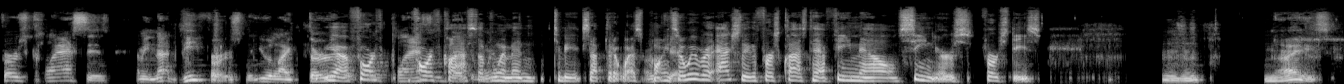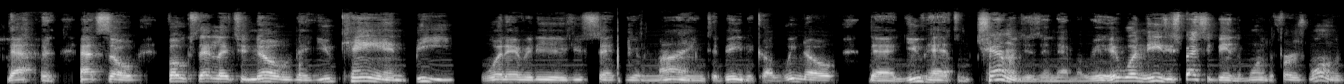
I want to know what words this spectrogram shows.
first classes I mean, not the first, but you were like third. Yeah, fourth class, fourth class of women to be accepted at West Point. Okay. So we were actually the first class to have female seniors, firsties. Mm-hmm. Nice. That that's so, folks. That lets you know that you can be whatever it is you set your mind to be, because we know that you've had some challenges in that, Maria. It wasn't easy, especially being the one of the first ones.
